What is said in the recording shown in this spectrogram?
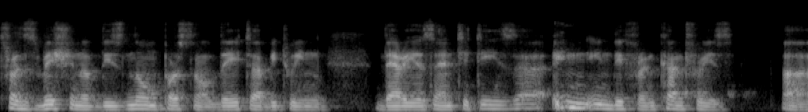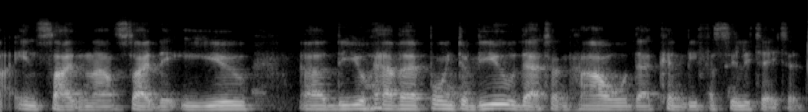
transmission of these non-personal data between various entities uh, in, in different countries inside and outside the EU. do you have a point of view that and how that can be facilitated?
